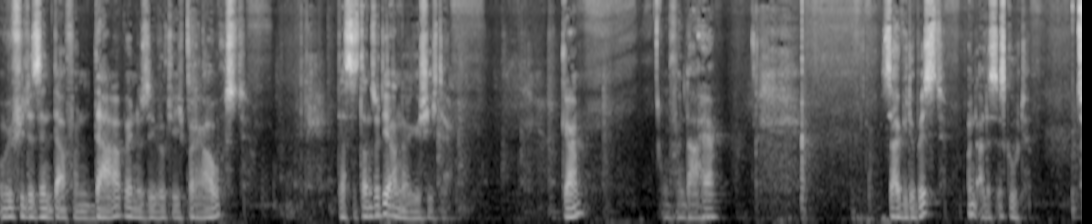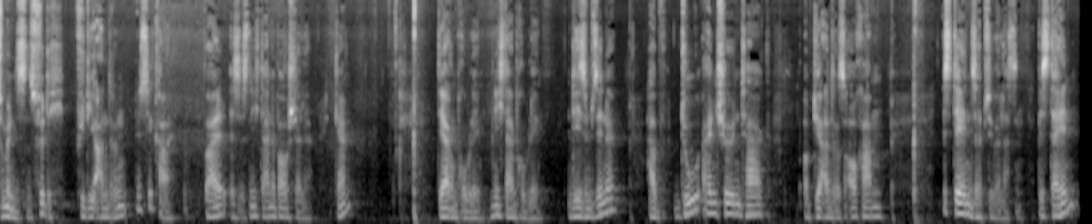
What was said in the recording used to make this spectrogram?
Und wie viele sind davon da, wenn du sie wirklich brauchst? Das ist dann so die andere Geschichte. Gell? Und von daher, sei wie du bist und alles ist gut. Zumindest für dich. Für die anderen ist egal, weil es ist nicht deine Baustelle. Okay? Deren Problem, nicht dein Problem. In diesem Sinne, hab du einen schönen Tag. Ob die anderen es auch haben, ist denen selbst überlassen. Bis dahin,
